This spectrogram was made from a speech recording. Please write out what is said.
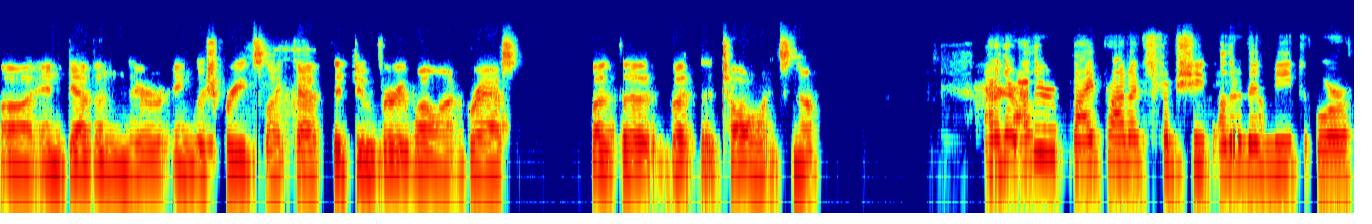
Uh, and Devon, they're English breeds like that that do very well on grass, but the but the tall ones no. Are there other byproducts from sheep other than meat or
